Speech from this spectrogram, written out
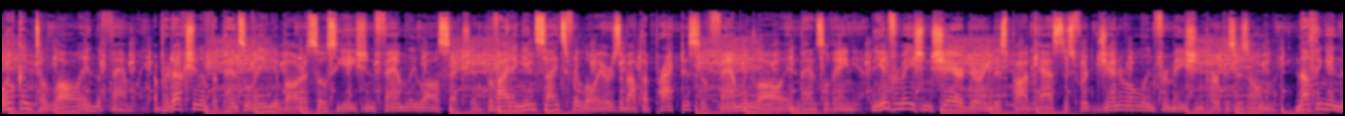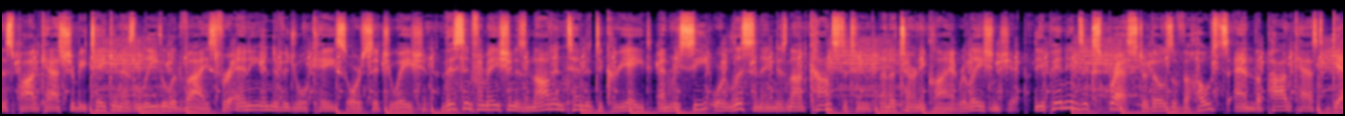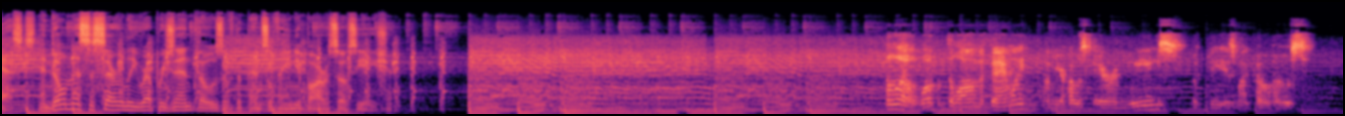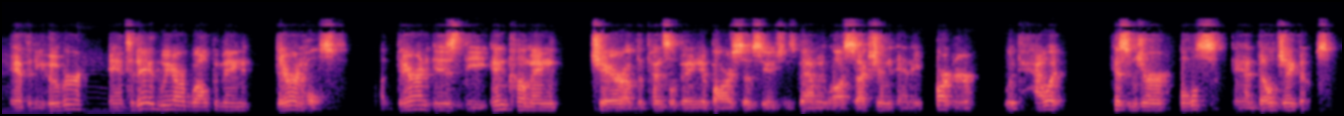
Welcome to Law in the Family, a production of the Pennsylvania Bar Association Family Law Section, providing insights for lawyers about the practice of family law in Pennsylvania. The information shared during this podcast is for general information purposes only. Nothing in this podcast should be taken as legal advice for any individual case or situation. This information is not intended to create, and receipt or listening does not constitute an attorney client relationship. The opinions expressed are those of the hosts and the podcast guests, and don't necessarily represent those of the Pennsylvania Bar Association. Hello, welcome to Law in the Family. I'm your host, Aaron Weems. With me is my co host, Anthony Hoover. And today we are welcoming Darren Holst. Uh, Darren is the incoming chair of the Pennsylvania Bar Association's Family Law Section and a partner with Howett, Kissinger, Holst, and Bell Jacobs.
